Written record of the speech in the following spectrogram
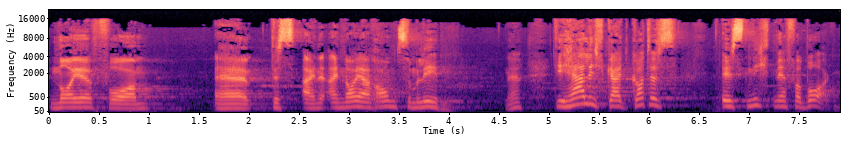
neue Form, äh, des, eine, ein neuer Raum zum Leben. Ne? Die Herrlichkeit Gottes ist nicht mehr verborgen.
